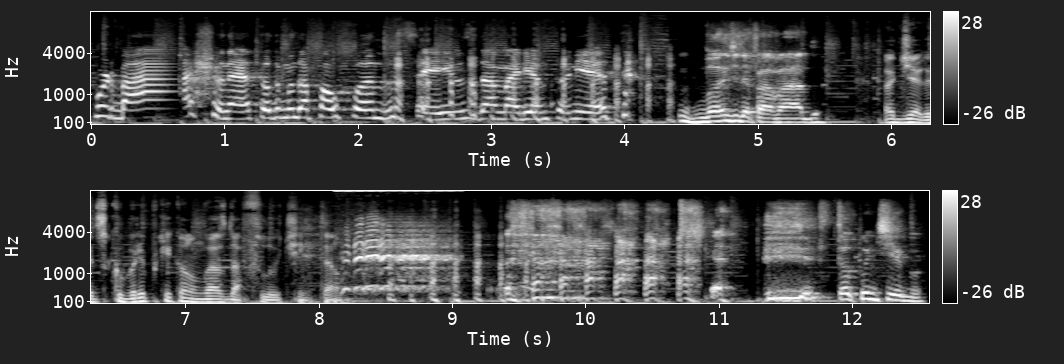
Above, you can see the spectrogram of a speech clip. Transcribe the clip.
por baixo, né? Todo mundo apalpando os seios da Maria Antonieta. Band depravado. Ô, Diego, descobri por que eu não gosto da flute, então. Estou contigo.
